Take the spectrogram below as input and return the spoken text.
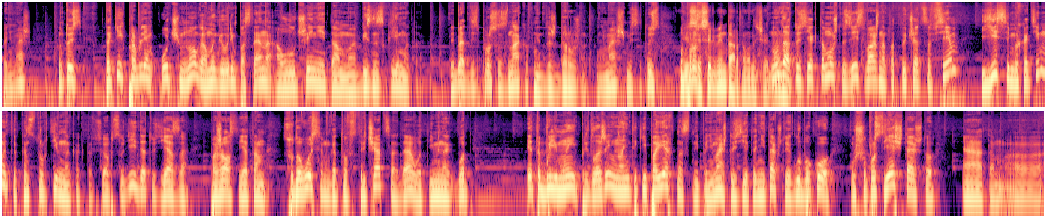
понимаешь? Ну, то есть таких проблем очень много, а мы говорим постоянно о улучшении там бизнес-климата. Ребят, здесь просто знаков нет даже дорожных, понимаешь, в смысле? То есть вопрос... Если с элементарного начать. Ну да. да, то есть я к тому, что здесь важно подключаться всем, если мы хотим это конструктивно как-то все обсудить, да, то есть я за, пожалуйста, я там с удовольствием готов встречаться, да, вот именно вот это были мои предложения, но они такие поверхностные, понимаешь, то есть это не так, что я глубоко ушел, просто я считаю, что а, там а,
